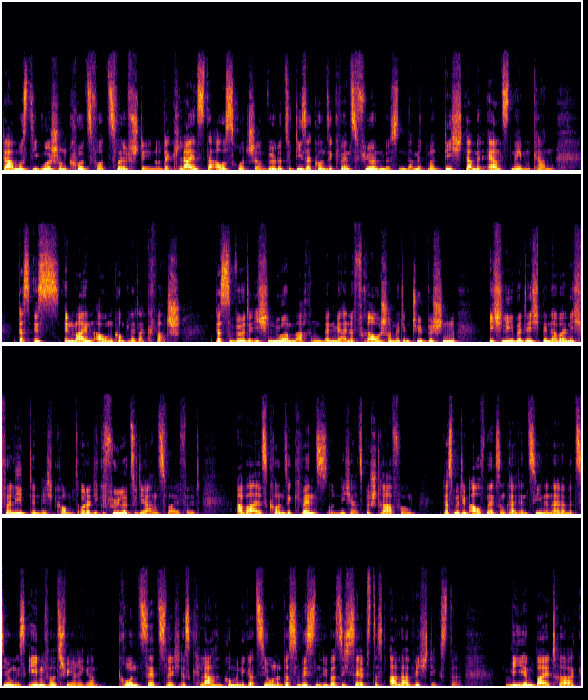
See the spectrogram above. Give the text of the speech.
Da muss die Uhr schon kurz vor zwölf stehen und der kleinste Ausrutscher würde zu dieser Konsequenz führen müssen, damit man dich damit ernst nehmen kann. Das ist in meinen Augen kompletter Quatsch. Das würde ich nur machen, wenn mir eine Frau schon mit dem typischen Ich liebe dich, bin aber nicht verliebt in dich kommt oder die Gefühle zu dir anzweifelt. Aber als Konsequenz und nicht als Bestrafung. Das mit dem Aufmerksamkeit entziehen in einer Beziehung ist ebenfalls schwieriger. Grundsätzlich ist klare Kommunikation und das Wissen über sich selbst das Allerwichtigste. Wie im Beitrag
